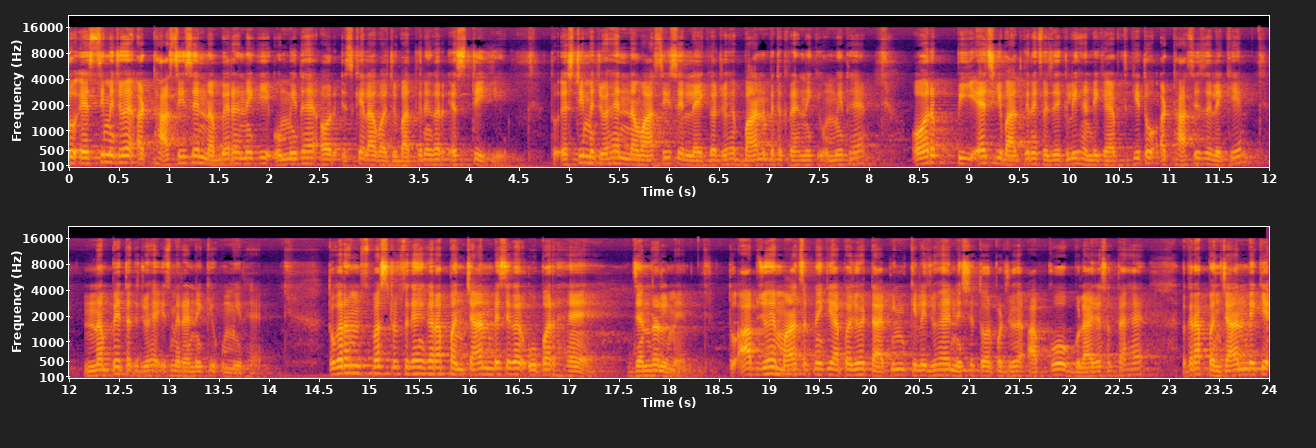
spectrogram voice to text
तो एससी में जो है अट्ठासी से नब्बे रहने की उम्मीद है और इसके अलावा जो बात करें अगर एसटी की तो एसटी में जो है नवासी से लेकर जो है बानवे तक रहने की उम्मीद है। और पीएच की बात करें फिजिकली हैंडीकैप्ड की तो अट्ठासी से लेकर नब्बे तक जो है इसमें रहने की उम्मीद है। तो अगर हम स्पष्ट रूप से कहें अगर आप पंचानवे से अगर ऊपर हैं जनरल में तो आप जो है मान सकते हैं कि आपका जो है टाइपिंग के लिए जो है निश्चित तौर पर जो है आपको बुलाया जा सकता है। अगर आप पंचानवे के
